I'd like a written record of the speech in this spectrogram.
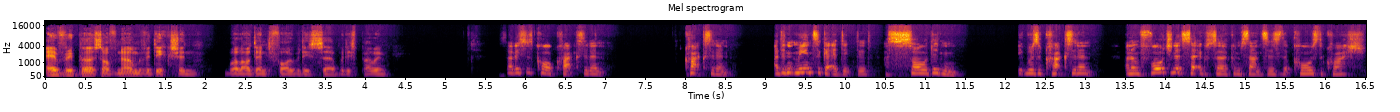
every person I've known with addiction will identify with this uh, with this poem. So this is called Cracksident. Cracksident. I didn't mean to get addicted. I so didn't. It was a cracksident, an unfortunate set of circumstances that caused the crash.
